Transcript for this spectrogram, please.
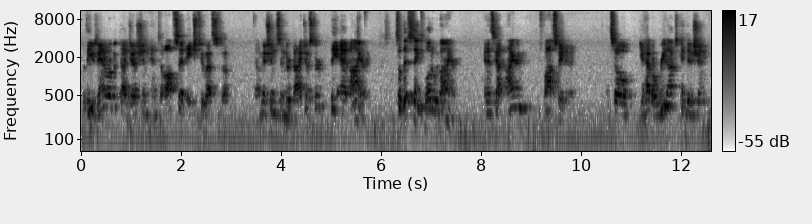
but they use anaerobic digestion, and to offset H2S uh, emissions in their digester, they add iron. So this thing's loaded with iron, and it's got iron phosphate in it. And so you have a redox condition,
